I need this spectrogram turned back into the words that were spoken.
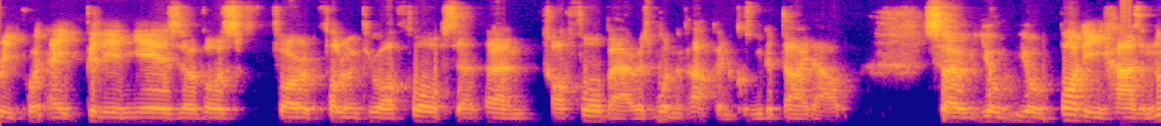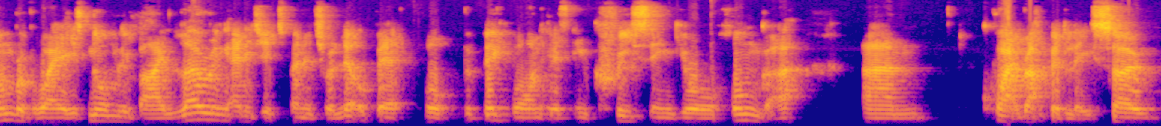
3.8 billion years of us following through our, um, our forebears wouldn't have happened because we'd have died out. So your, your body has a number of ways, normally by lowering energy expenditure a little bit, but the big one is increasing your hunger um, quite rapidly. So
